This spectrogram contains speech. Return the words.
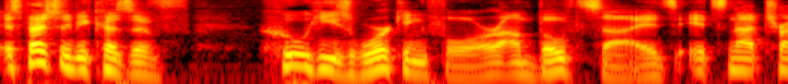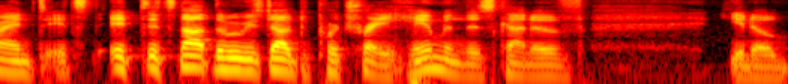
especially because of who he's working for on both sides. It's not trying to it's it's it's not the movie's job to portray him in this kind of you know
